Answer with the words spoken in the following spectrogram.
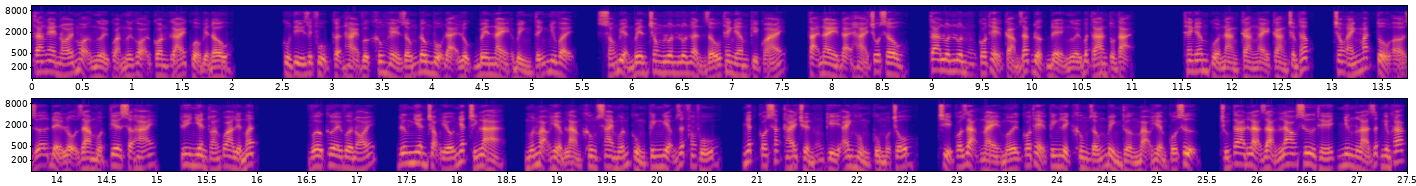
Ta nghe nói mọi người quản ngươi gọi con gái của biển đâu cụ tì dịch phụ cận hải vực không hề giống đông bộ đại lục bên này bình tĩnh như vậy, sóng biển bên trong luôn luôn ẩn giấu thanh âm kỳ quái, tại này đại hải c h ỗ sâu, ta luôn luôn có thể cảm giác được để người bất an tồn tại. Thanh âm của nàng càng ngày càng châm thấp, trong ánh mắt tổ ở giữa để lộ ra một tia sợ hãi, tuy nhiên thoáng qua liền mất. Vừa cười vừa nói, đương nhiên trọng yếu nhất chính là, muốn mạo hiểm làm không sai muốn cùng kinh nghiệm rất phong phú, nhất có sắc thái truyền kỳ anh hùng cùng một chỗ, chỉ có dạng này mới có thể kinh lịch không giống bình thường mạo hiểm cố sự, chúng ta là dạng lao sư thế nhưng là rất nghiêm khắc,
